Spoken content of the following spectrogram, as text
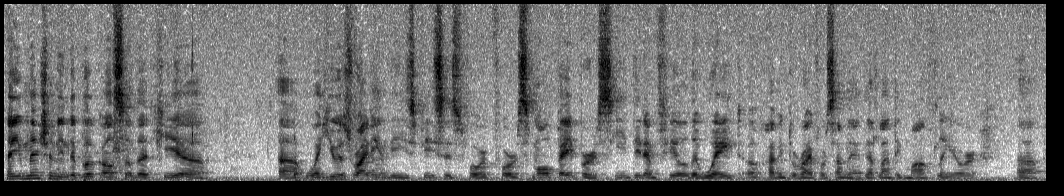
Now, you mentioned in the book also that he, uh, uh, when he was writing these pieces for, for small papers, he didn't feel the weight of having to write for something like the Atlantic Monthly or. Uh,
